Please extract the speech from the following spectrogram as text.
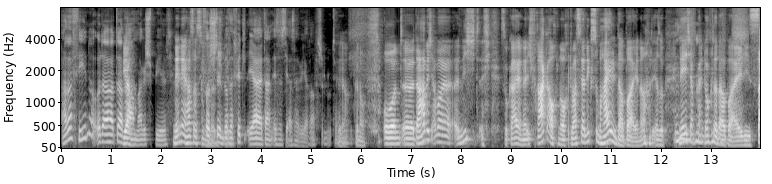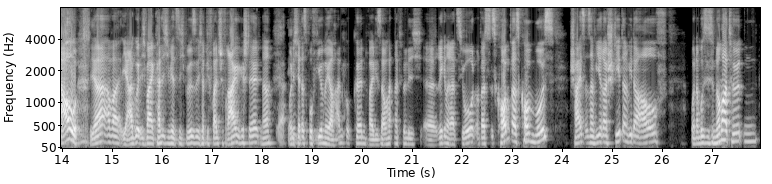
Assassin oder hat er Ja. Rama gespielt? Nee, nee, Assassin. So hat er stimmt, dass er gespielt. fit. Ja, dann ist es ja Asavera, absolut. Ja. Ja, genau. Und äh, da habe ich aber nicht, ich, so geil, ne? Ich frage auch noch, du hast ja nichts zum Heilen dabei, ne? Und er so, nee, ich habe keinen Doktor dabei, die Sau. Ja, aber ja gut, ich meine, kann ich ihm jetzt nicht böse, ich habe die falsche Frage gestellt, ne? Ja, Und ich hätte das Profil mir ja auch angucken können, weil die Sau hat natürlich äh, Regeneration und was es kommt, was kommen muss. Scheiß Asavira steht dann wieder auf und dann muss ich sie nochmal töten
